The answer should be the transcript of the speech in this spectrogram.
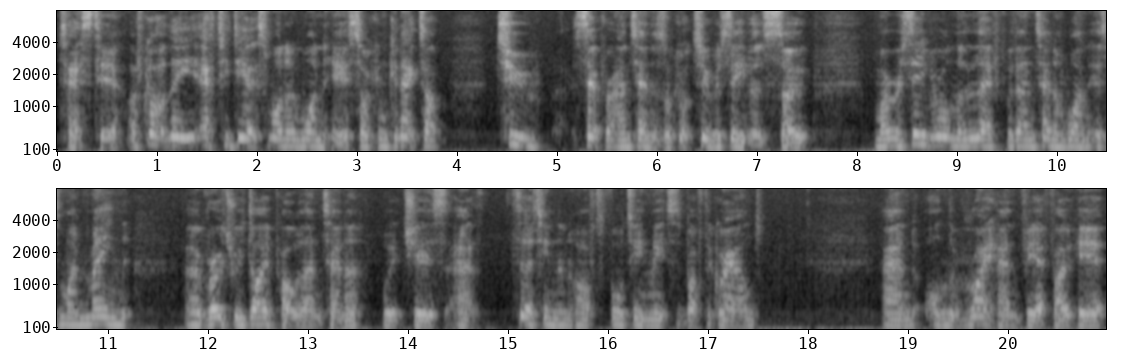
test here, I've got the FTDX 101 here, so I can connect up two separate antennas. I've got two receivers, so my receiver on the left with antenna 1 is my main uh, rotary dipole antenna, which is at 13.5 to 14 meters above the ground. And on the right hand VFO here,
